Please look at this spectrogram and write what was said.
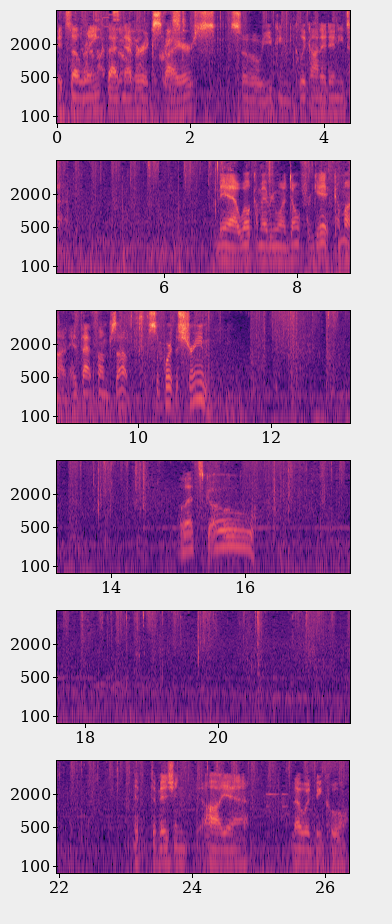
It's a link that never expires, so you can click on it anytime. Yeah, welcome everyone. Don't forget, come on, hit that thumbs up. Support the stream. Let's go. If Division, oh yeah, that would be cool.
